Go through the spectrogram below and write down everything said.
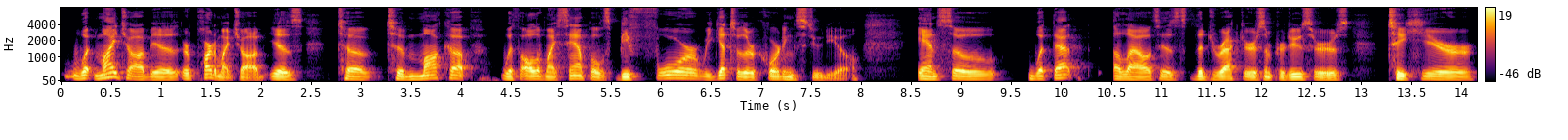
what my job is, or part of my job is to to mock up with all of my samples before we get to the recording studio. And so what that allows is the directors and producers to hear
